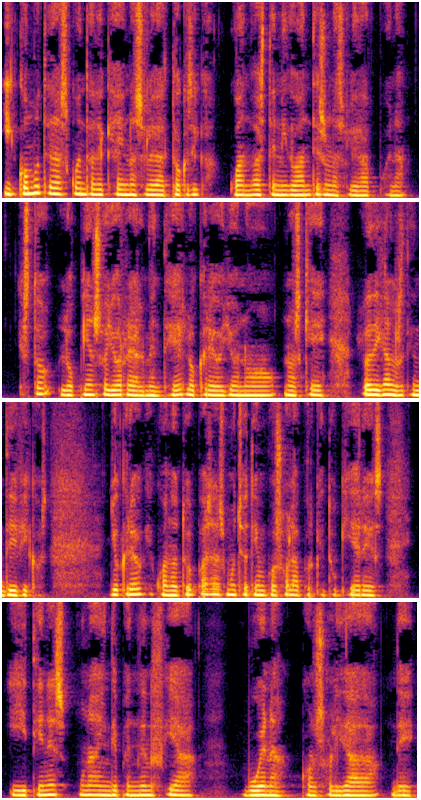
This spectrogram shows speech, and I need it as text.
¿Y cómo te das cuenta de que hay una soledad tóxica? Cuando has tenido antes una soledad buena. Esto lo pienso yo realmente, ¿eh? lo creo yo, no, no es que lo digan los científicos. Yo creo que cuando tú pasas mucho tiempo sola porque tú quieres y tienes una independencia buena, consolidada, de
